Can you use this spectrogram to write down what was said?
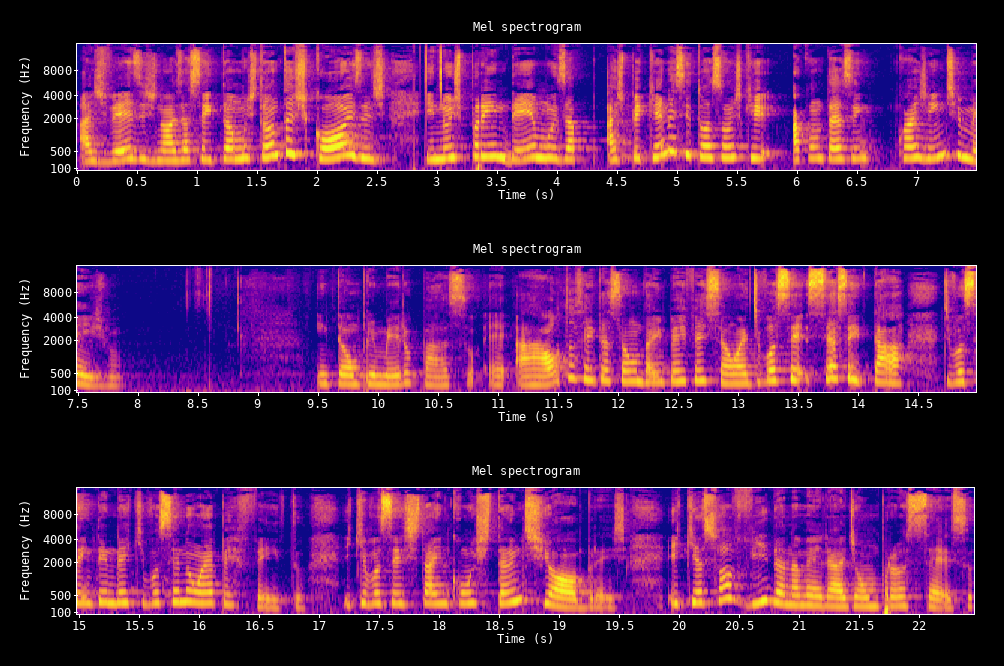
Às vezes nós aceitamos tantas coisas e nos prendemos às pequenas situações que acontecem com a gente mesmo. Então, o primeiro passo é a autoaceitação da imperfeição, é de você se aceitar, de você entender que você não é perfeito e que você está em constante obras e que a sua vida, na verdade, é um processo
